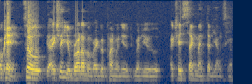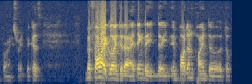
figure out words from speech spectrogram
Okay, so actually, you brought up a very good point when you when you actually segmented young Singaporeans, right? Because before I go into that, I think the, the important point to, to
